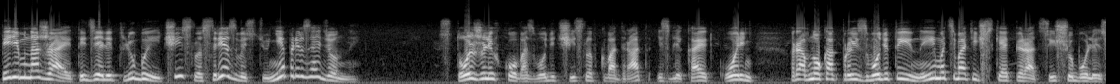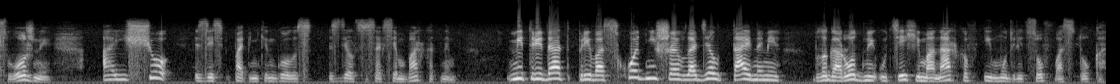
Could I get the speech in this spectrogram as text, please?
перемножает и делит любые числа с резвостью непревзойденной. Столь же легко возводит числа в квадрат, извлекает корень, равно как производит и иные математические операции, еще более сложные. А еще, здесь папенькин голос сделался совсем бархатным, Митридат превосходнейше владел тайнами благородной утехи монархов и мудрецов Востока.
